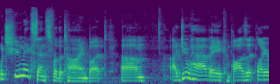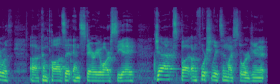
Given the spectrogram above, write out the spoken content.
which makes sense for the time, but um, I do have a composite player with composite and stereo RCA jacks, but unfortunately it's in my storage unit.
